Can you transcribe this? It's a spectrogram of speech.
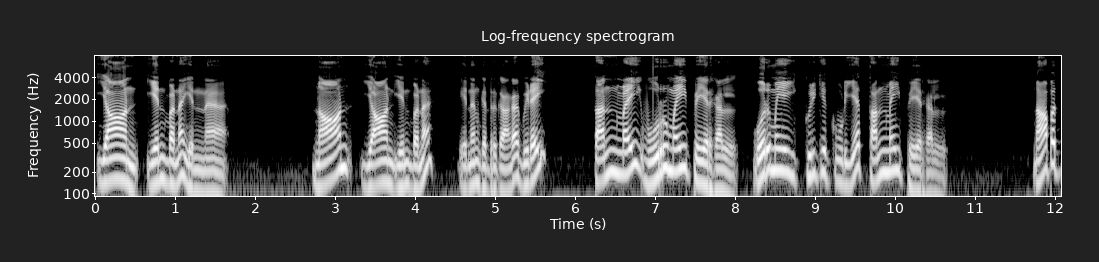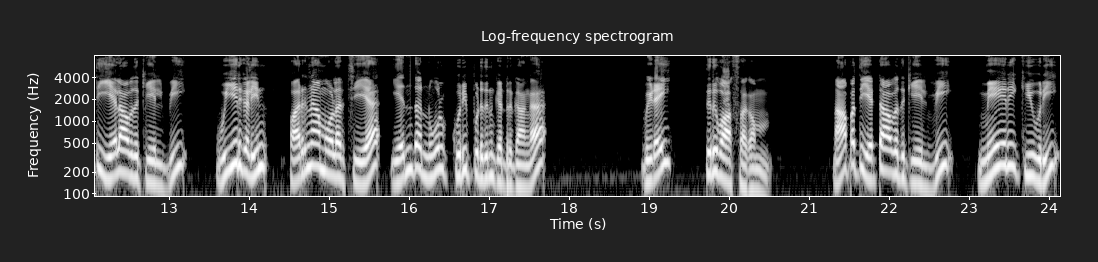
யான் என்பன என்ன? நான் யான் என்பன என்னன்னு கேட்டிருக்காங்க. விடை தன்மை ஒருமை பெயர்கள். ஒருமையை குறிக்கக்கூடிய தன்மை பெயர்கள். நாற்பத்தி ஏழாவது கேள்வி உயிர்களின் பரிணாம வளர்ச்சியை எந்த நூல் குறிப்பிடுதுன்னு கேட்டிருக்காங்க? விடை திருவாசகம். நாற்பத்தி எட்டாவது கேள்வி மேரி கியூரி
